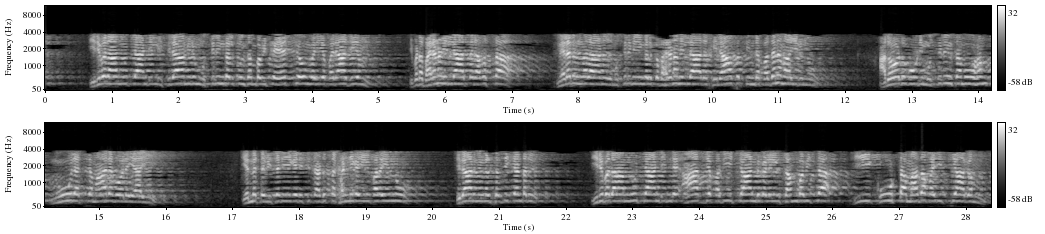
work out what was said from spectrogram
ഇരുപതാം നൂറ്റാണ്ടിൽ ഇസ്ലാമിനും മുസ്ലിങ്ങൾക്കും സംഭവിച്ച ഏറ്റവും വലിയ പരാജയം ഇവിടെ ഭരണമില്ലാത്തൊരവസ്ഥ നിലനിന്നതാണ്. മുസ്ലിമീങ്ങൾക്ക് ഭരണമില്ലാതെ ഖിലാഫത്തിന്റെ പതനമായിരുന്നു. അതോടുകൂടി മുസ്ലിം സമൂഹം നൂലറ്റ മാല പോലെയായി. എന്നിട്ട് വിശദീകരിച്ചിട്ട് അടുത്ത ഖണ്ണികയിൽ പറയുന്നു. ഇതാണ് നിങ്ങൾ ശ്രദ്ധിക്കേണ്ടത്. ഇരുപതാം നൂറ്റാണ്ടിന്റെ ആദ്യ പതിറ്റാണ്ടുകളിൽ സംഭവിച്ച ഈ കൂട്ട മതപരിത്യാഗം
